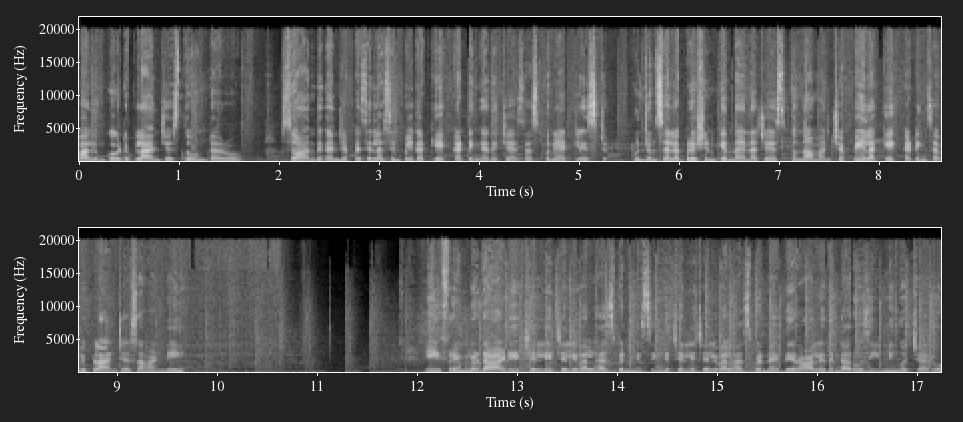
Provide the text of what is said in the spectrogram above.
వాళ్ళు ఇంకొకటి ప్లాన్ చేస్తూ ఉంటారు. సో అందుకని చెప్పేసి ఇలా సింపుల్గా కేక్ కటింగ్ అది చేసేసుకుని అట్లీస్ట్ కొంచెం సెలబ్రేషన్ కింద అయినా చేసుకుందామని చెప్పి ఇలా కేక్ కటింగ్స్ అవి ప్లాన్ చేసామండి. ఈ ఫ్రేమ్లో డాడీ చెల్లి చెల్లి వాళ్ళ హస్బెండ్ మిస్సింగ్. చెల్లి చెల్లి వాళ్ళ హస్బెండ్ అయితే రాలేదండి ఆ రోజు ఈవినింగ్ వచ్చారు.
